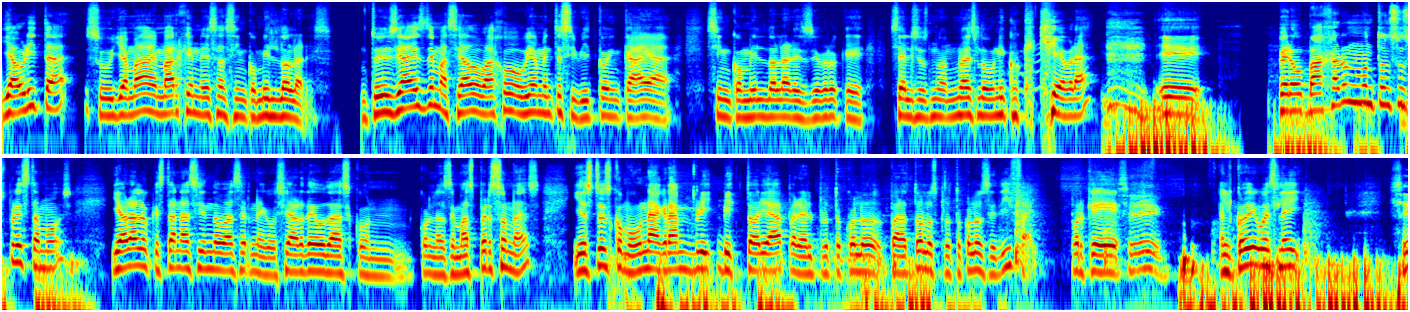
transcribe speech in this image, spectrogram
Y ahorita su llamada de margen es a 5 mil dólares. Entonces ya es demasiado bajo. Obviamente si Bitcoin cae a 5 mil dólares, yo creo que Celsius no, no es lo único que quiebra. Eh, pero bajaron un montón sus préstamos y ahora lo que están haciendo va a ser negociar deudas con, con las demás personas. Y esto es como una gran vi- victoria para el protocolo, para todos los protocolos de DeFi. Porque Sí. el código es ley. Sí,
